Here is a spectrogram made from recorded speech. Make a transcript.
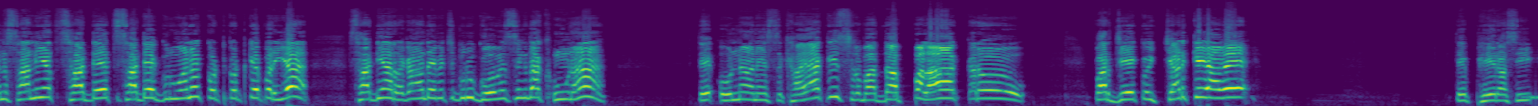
ਇਨਸਾਨੀਅਤ ਸਾਡੇ ਸਾਡੇ ਗੁਰੂਆਂ ਨੇ ਕੁੱਟ-ਕੁੱਟ ਕੇ ਭਰੀ ਆ ਸਾਡੀਆਂ ਰਗਾਂ ਦੇ ਵਿੱਚ ਗੁਰੂ ਗੋਬਿੰਦ ਸਿੰਘ ਦਾ ਖੂਨ ਆ ਤੇ ਉਹਨਾਂ ਨੇ ਸਿਖਾਇਆ ਕਿ ਸਰਬੱਤ ਦਾ ਭਲਾ ਕਰੋ। ਪਰ ਜੇ ਕੋਈ ਚੜ ਕੇ ਆਵੇ, ਤੇ ਫਿਰ ਅਸੀਂ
